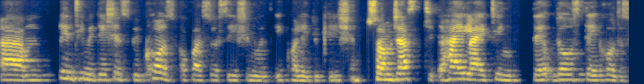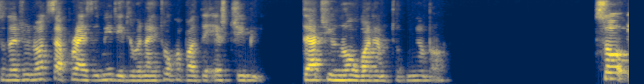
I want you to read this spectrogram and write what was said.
um, intimidations because of association with equal education. So I'm just highlighting the, those stakeholders so that you're not surprised immediately when I talk about the SGB that you know what I'm talking about. So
